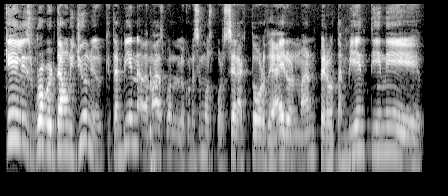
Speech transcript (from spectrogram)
Que él es Robert Downey Jr., que también además, bueno, lo conocemos por ser actor de Iron Man, pero también tiene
